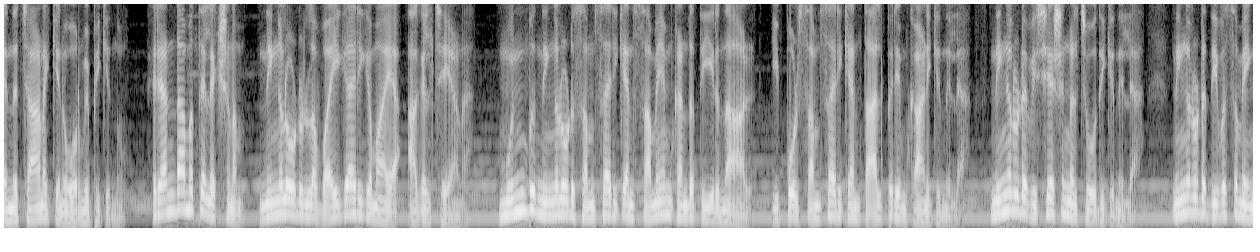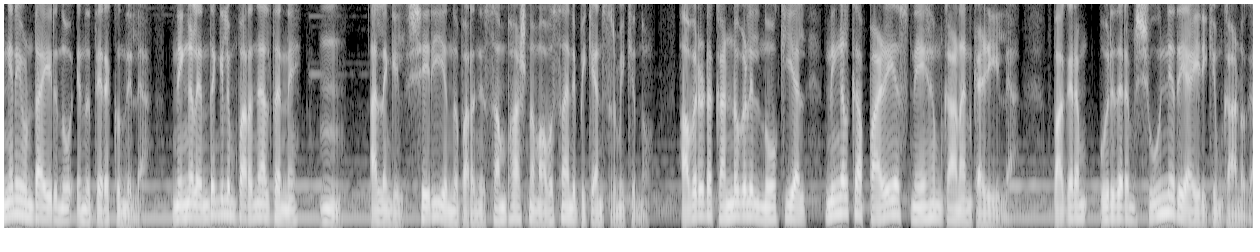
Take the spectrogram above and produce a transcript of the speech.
എന്ന് ചാണക്യൻ ഓർമ്മിപ്പിക്കുന്നു. രണ്ടാമത്തെ ലക്ഷണം നിങ്ങളോടുള്ള വൈകാരികമായ അകൽച്ചയാണ്. മുൻപ് നിങ്ങളോട് സംസാരിക്കാൻ സമയം കണ്ടെത്തിയിരുന്ന ആൾ ഇപ്പോൾ സംസാരിക്കാൻ താൽപ്പര്യം കാണിക്കുന്നില്ല. നിങ്ങളുടെ വിശേഷങ്ങൾ ചോദിക്കുന്നില്ല. നിങ്ങളുടെ ദിവസം എങ്ങനെയുണ്ടായിരുന്നു എന്ന് തിരക്കുന്നില്ല. നിങ്ങൾ എന്തെങ്കിലും പറഞ്ഞാൽ തന്നെ അല്ലെങ്കിൽ ശരിയെന്ന് പറഞ്ഞ് സംഭാഷണം അവസാനിപ്പിക്കാൻ ശ്രമിക്കുന്നു. അവരുടെ കണ്ണുകളിൽ നോക്കിയാൽ നിങ്ങൾക്ക് ആ പഴയ സ്നേഹം കാണാൻ കഴിയില്ല. പകരം ഒരുതരം ശൂന്യതയായിരിക്കും കാണുക.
